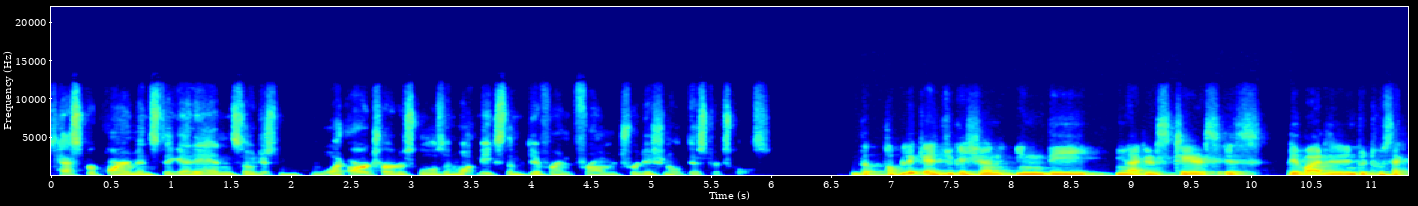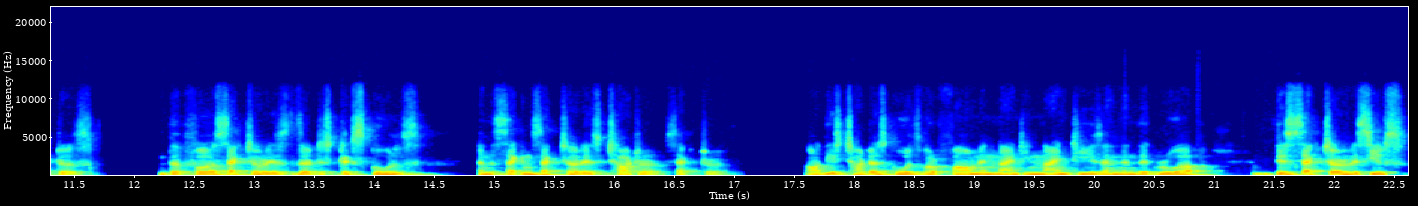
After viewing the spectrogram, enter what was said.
test requirements to get in. So, just what are charter schools and what makes them different from traditional district schools? The public education in the United States is divided into two sectors. The first sector is the district schools, and the second sector is charter sector. Now, these charter schools were formed in 1990s, and then they grew up. This sector receives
